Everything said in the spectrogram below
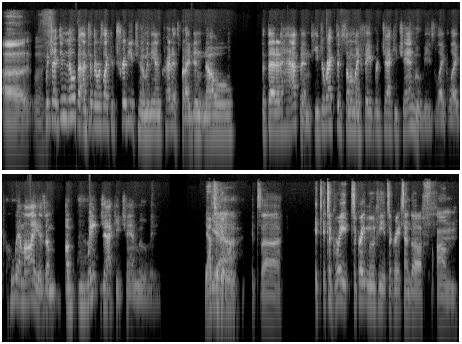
Uh, which I didn't know about until there was like a tribute to him in the end credits, but I didn't know that that had happened. He directed some of my favorite Jackie Chan movies, like like Who Am I is a, a great Jackie Chan movie. That's a good one. It's uh it's it's a great it's a great movie. It's a great send off. Um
